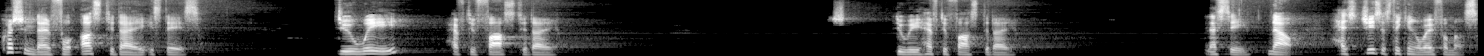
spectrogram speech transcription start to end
question then for us today is this do we have to fast today? Do we have to fast today? Let's see. Now, has Jesus taken away from us?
